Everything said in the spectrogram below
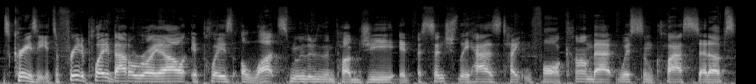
It's crazy. It's a free to play battle royale. It plays a lot smoother than PUBG. It essentially has Titanfall combat with some class setups.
